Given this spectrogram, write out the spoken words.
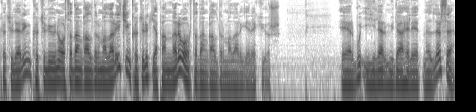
Kötülerin kötülüğünü ortadan kaldırmaları için kötülük yapanları ortadan kaldırmaları gerekiyor. Eğer bu iyiler müdahale etmezlerse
